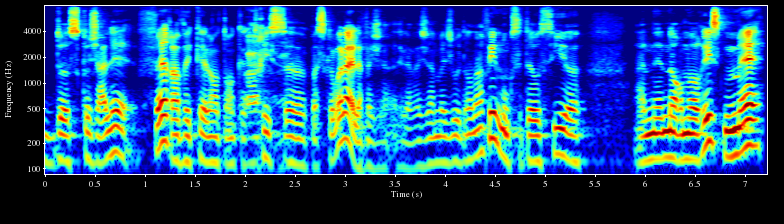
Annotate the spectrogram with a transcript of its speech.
de ce que j'allais faire avec elle en tant qu'actrice. euh, parce que voilà, elle avait, ja- elle avait jamais joué dans un film. Donc c'était aussi euh, un énorme risque, mais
